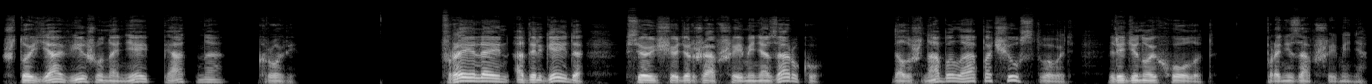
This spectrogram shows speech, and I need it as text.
что я вижу на ней пятна крови. Фрейлейн Адельгейда, все еще державшая меня за руку, должна была почувствовать ледяной холод, пронизавший меня.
